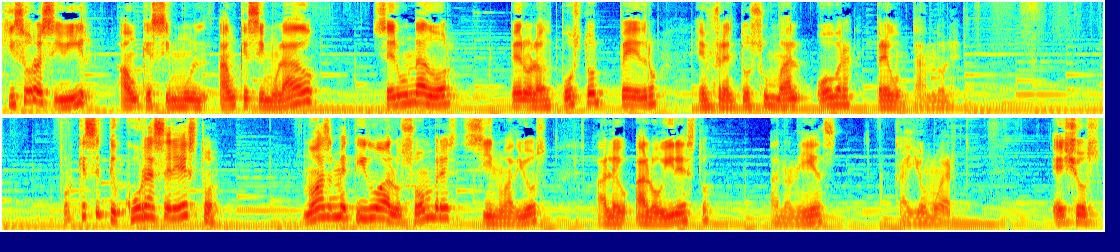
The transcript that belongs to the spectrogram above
Quiso recibir, aunque, aunque simulado, ser un dador, pero el apóstol Pedro enfrentó su mal obra preguntándole, ¿por qué se te ocurre hacer esto? No has metido a los hombres, sino a Dios. Al, oír esto, Ananías cayó muerto. Hechos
